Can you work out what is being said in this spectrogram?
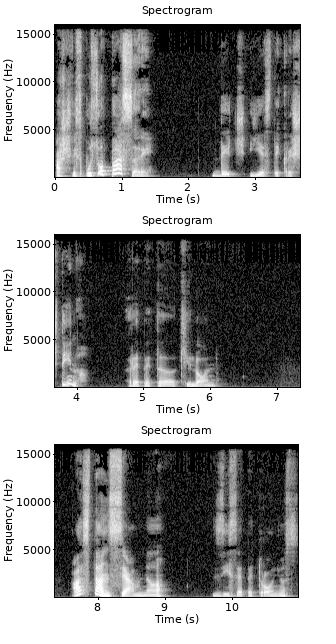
aș fi spus o pasăre. Deci este creștină, repetă Chilon. Asta înseamnă, zise Petronius,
